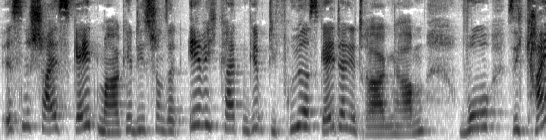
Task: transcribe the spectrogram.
ist eine scheiß Skate-Marke, die es schon seit Ewigkeiten gibt, die früher Skater getragen haben, wo sich keiner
